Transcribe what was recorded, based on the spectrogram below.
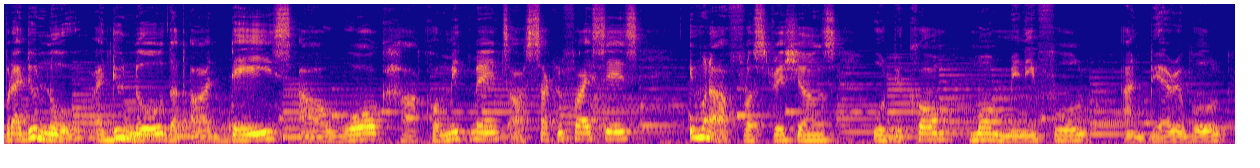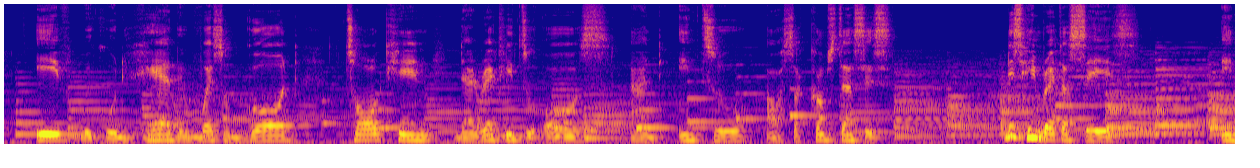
but I do know, I do know that our days, our work, our commitments, our sacrifices, even our frustrations will become more meaningful and bearable if we could hear the voice of God talking directly to us and into our circumstances. This hymn writer says, In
